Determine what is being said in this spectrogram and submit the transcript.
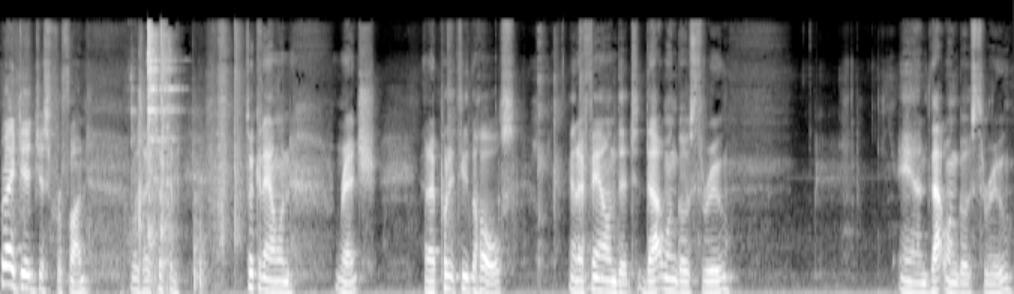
What I did just for fun was I took an, took an Allen wrench and I put it through the holes and I found that that one goes through and that one goes through.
